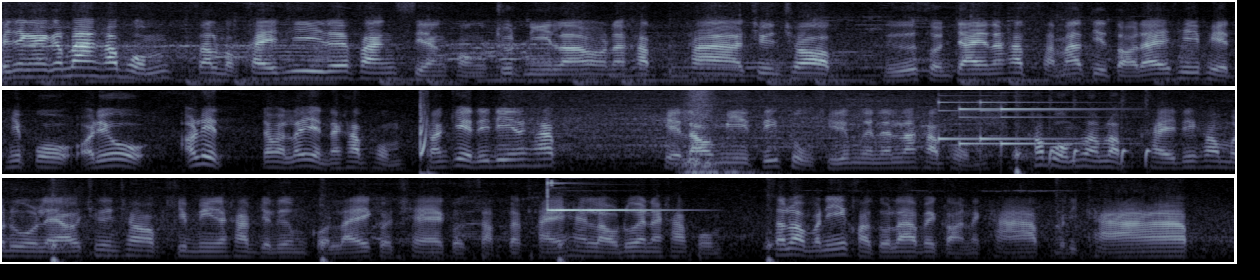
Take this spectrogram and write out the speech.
เป็นยังไงกันบ้างครับผมสำหรับใครที่ได้ฟังเสียงของชุดนี้แล้วนะครับ ถ้าชื่นชอบหรือสนใจนะครับ สามารถติดต่อได้ที่เพจ Hippo Audio Outlet จังหวัดระยเอ็ดนะครับผม สังเกตดีๆนะครับเพจเรามีติ๊กถูกสีน้ำเงินนั้นนะครับผมครับผมสำหรับใครที่เข้ามาดูแล้วชื่นชอบคลิปนี้นะครับอย่าลืมกดไลค์กดแชร์กดซับสไครต์ให้เราด้วยนะครับผมสำหรับวันนี้ขอตัวลาไปก่อนนะครับสวัสดีครับ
